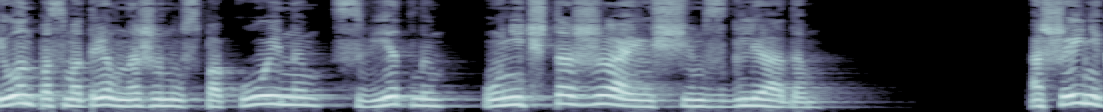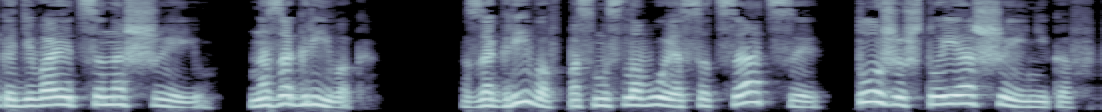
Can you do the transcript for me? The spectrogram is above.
И он посмотрел на жену спокойным, светлым, уничтожающим взглядом. Ошейник одевается на шею, на загривок. Загривов по смысловой ассоциации то же, что и ошейников.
